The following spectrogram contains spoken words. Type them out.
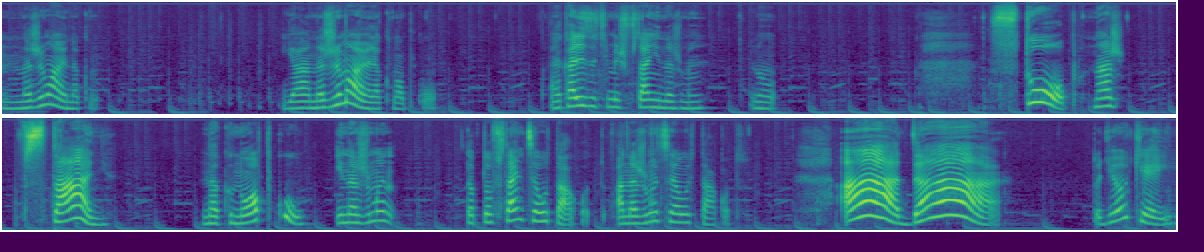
нажимаю на кнопку. Я нажимаю на кнопку. А яка різниця між встань і нажми? Ну. Стоп! Наж... Встань на кнопку і нажми. Тобто встань це отак от, а нажми це ось так от. А, да! Тоді окей.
